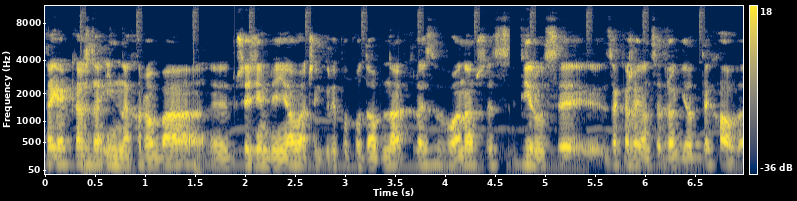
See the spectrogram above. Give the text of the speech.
Tak jak każda inna choroba y, przeziębieniowa czy grypopodobna, która jest wywołana przez wirusy zakażające drogi oddechowe.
